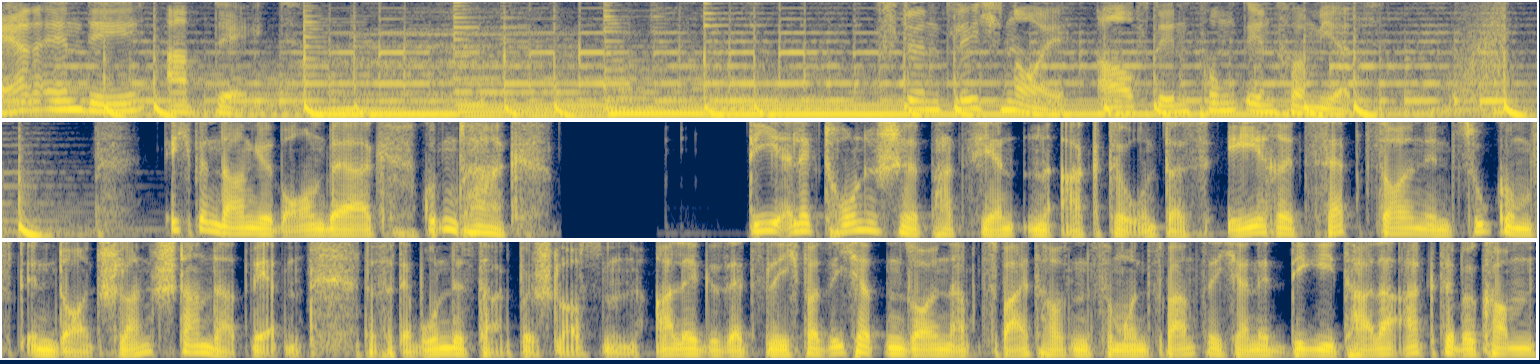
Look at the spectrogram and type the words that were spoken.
RND Update. Stündlich neu. Auf den Punkt informiert. Ich bin Daniel Bornberg. Guten Tag. Die elektronische Patientenakte und das E-Rezept sollen in Zukunft in Deutschland Standard werden. Das hat der Bundestag beschlossen. Alle gesetzlich Versicherten sollen ab 2025 eine digitale Akte bekommen.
